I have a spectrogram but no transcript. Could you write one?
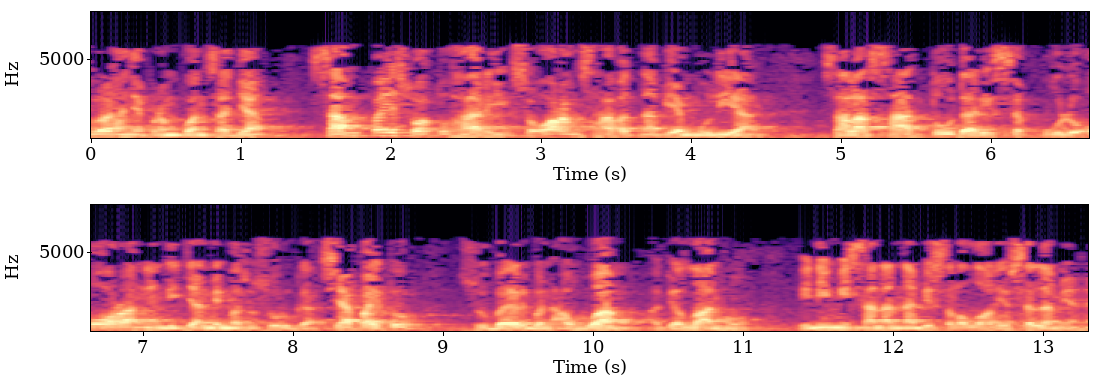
4 bulan hanya perempuan saja. Sampai suatu hari seorang sahabat Nabi yang mulia. Salah satu dari 10 orang yang dijamin masuk surga. Siapa itu? Zubair bin Awam anhu. Ini misanan Nabi Wasallam ya.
